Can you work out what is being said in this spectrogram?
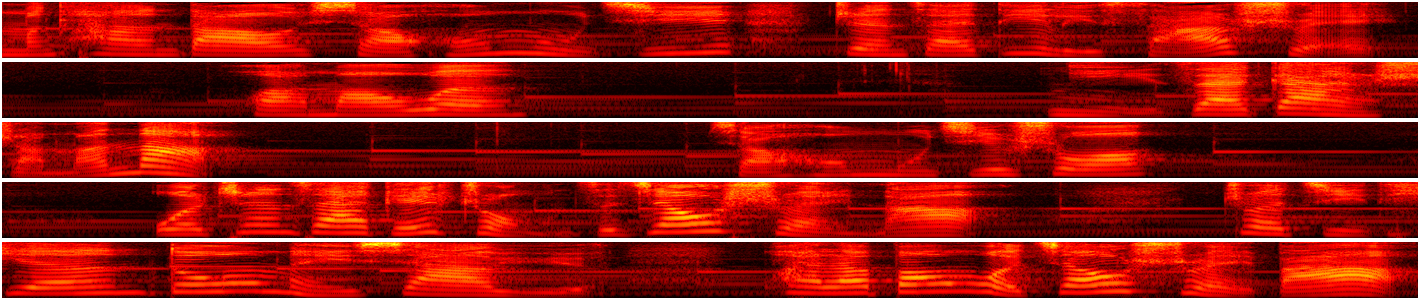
们看到小红母鸡正在地里洒水。花猫问：“你在干什么呢？”小红母鸡说：“我正在给种子浇水呢。这几天都没下雨。”快来帮我浇水吧！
